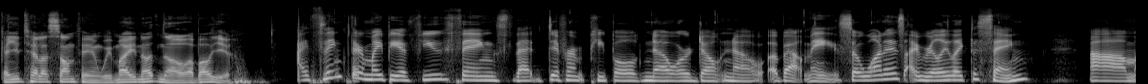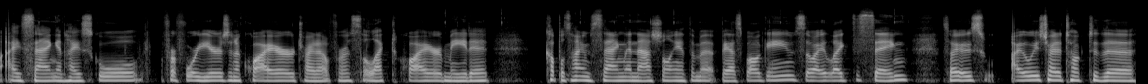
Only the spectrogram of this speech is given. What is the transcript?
Can you tell us something we might not know about you? I think there might be a few things that different people know or don't know about me. So, one is I really like to sing. Um, I sang in high school for four years in a choir, tried out for a select choir, made it. A couple times sang the national anthem at basketball games. So I like to sing. So I always I always try to talk to the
